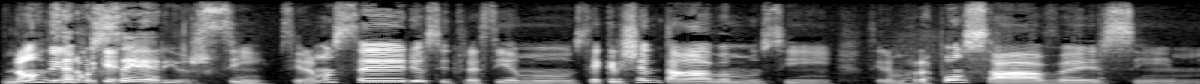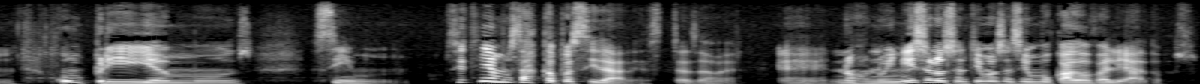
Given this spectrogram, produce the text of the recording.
Não Se digo eram porque. sérios. Sim, se éramos sérios, se trazíamos, se acrescentávamos, se, se éramos responsáveis, se cumpríamos, se, se tínhamos as capacidades, estás a ver? Eh, nós no início nos sentimos assim um bocado avaliados.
